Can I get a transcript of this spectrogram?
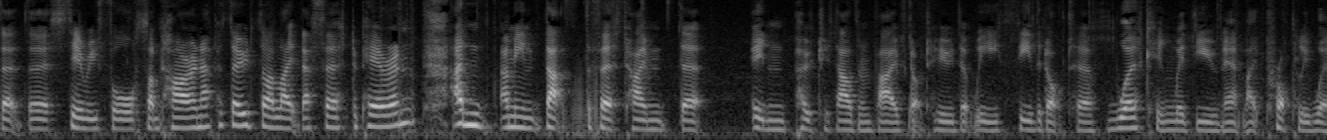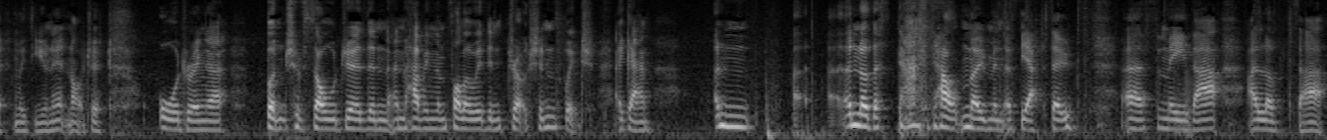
that the series four Sontaran episodes are like their first appearance, and I mean that's the first time that in post 2005 Doctor Who that we see the Doctor working with UNIT, like properly working with UNIT, not just ordering a bunch of soldiers and, and having them follow his instructions, which, again, an, uh, another standout moment of the episode uh, for me, that. I loved that.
